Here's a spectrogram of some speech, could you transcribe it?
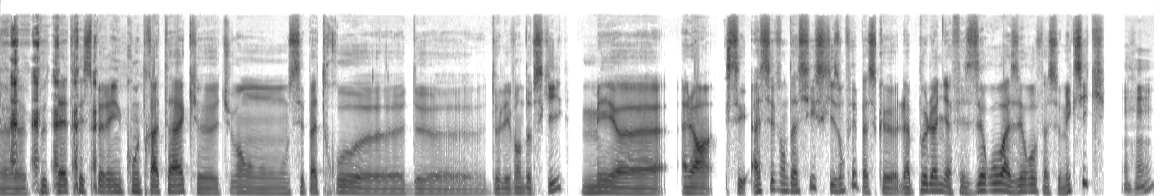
Euh, Peut-être espérer une contre-attaque. euh, tu vois, on ne sait pas trop euh, de, de Lewandowski. Mais euh, alors, c'est assez fantastique ce qu'ils ont fait parce que la Pologne a fait 0 à 0 face au Mexique. Mhm.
